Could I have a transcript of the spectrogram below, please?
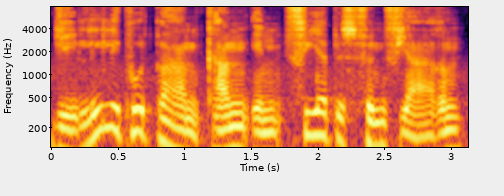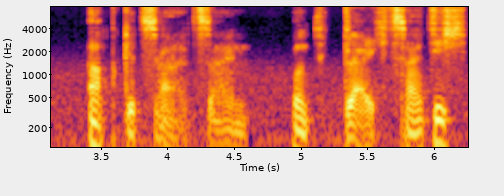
Die Lilliputbahn kann in vier bis fünf Jahren abgezahlt sein und gleichzeitig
